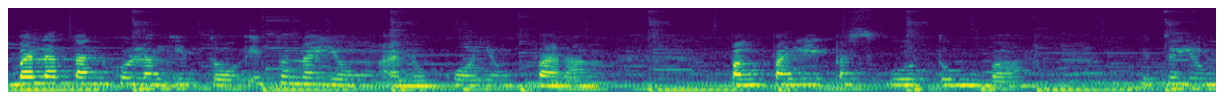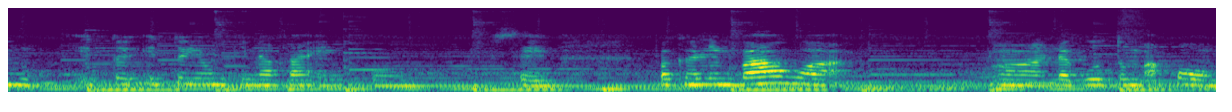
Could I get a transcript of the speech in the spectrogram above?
balatan ko lang ito. Ito na yung, ano ko, yung parang pangpalipas gutom ba. Ito yung, ito, ito yung kinakain ko. Kasi, pag halimbawa, uh, nagutom ako,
